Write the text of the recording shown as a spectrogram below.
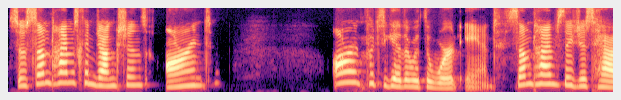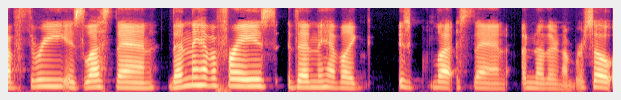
So sometimes conjunctions aren't aren't put together with the word and. Sometimes they just have 3 is less than, then they have a phrase, then they have like is less than another number. So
